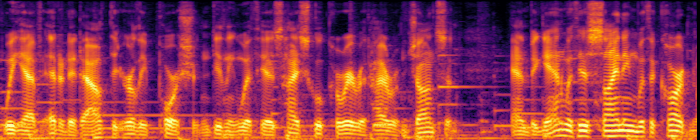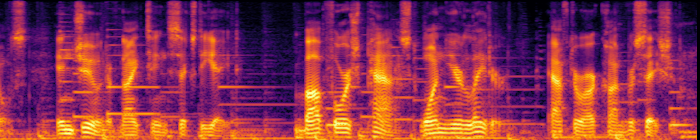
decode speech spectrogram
We have edited out the early portion dealing with his high school career at Hiram Johnson and began with his signing with the Cardinals in June of 1968. Bob Forsch passed one year later after our conversation.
